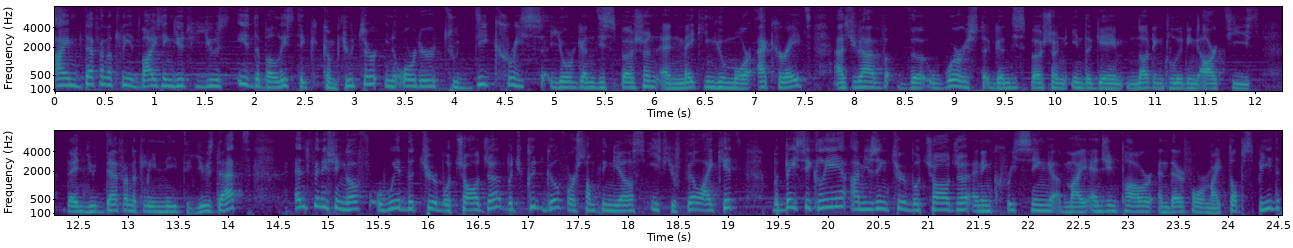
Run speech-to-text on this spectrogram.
I'm definitely advising you to use is the ballistic computer in order to decrease your gun dispersion and making you more accurate as you have the worst gun dispersion in the game not including arties then you definitely need to use that and finishing off with the turbocharger, but you could go for something else if you feel like it. But basically, I'm using turbocharger and increasing my engine power and therefore my top speed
